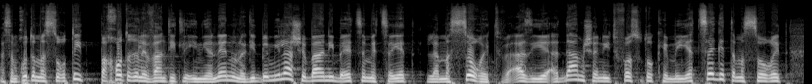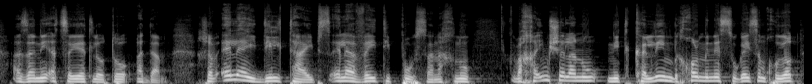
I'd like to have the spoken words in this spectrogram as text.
הסמכות המסורתית פחות רלוונטית לענייננו, נגיד במילה שבה אני בעצם מציית למסורת, ואז יהיה אדם שאני אתפוס אותו כמייצג את המסורת, אז אני אציית לאותו אדם. עכשיו, אלה האידיל טייפס, אלה הווי טיפוס. אנחנו בחיים שלנו נתקלים בכל מיני סוגי סמכויות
